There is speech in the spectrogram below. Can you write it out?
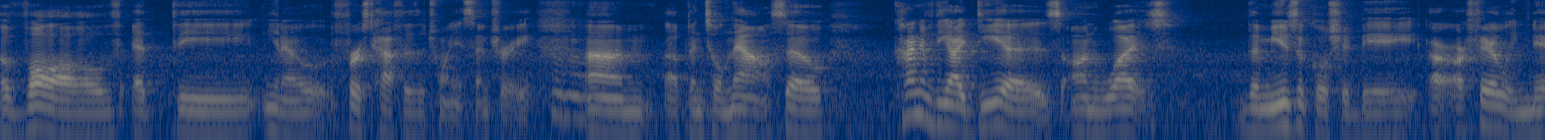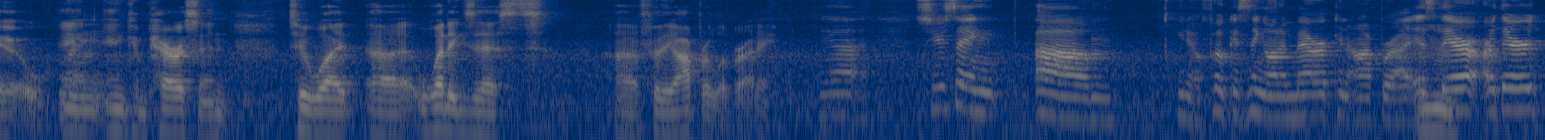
evolve at the you know first half of the 20th century mm-hmm. um, up until now. So, kind of the ideas on what the musical should be are, are fairly new in, right. in comparison to what uh, what exists uh, for the opera libretti. Yeah. So you're saying, um, you know, focusing on American opera. Is mm-hmm. there are there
